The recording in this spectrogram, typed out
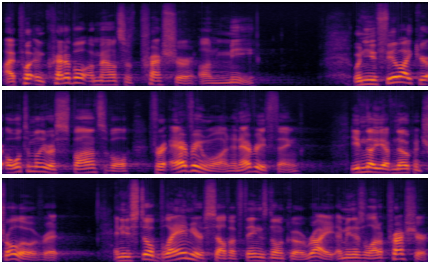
I put incredible amounts of pressure on me. When you feel like you're ultimately responsible for everyone and everything, even though you have no control over it. And you still blame yourself if things don't go right. I mean, there's a lot of pressure.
